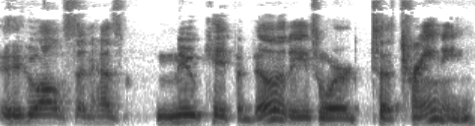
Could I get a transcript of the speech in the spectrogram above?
who all of a sudden has new capabilities or to training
